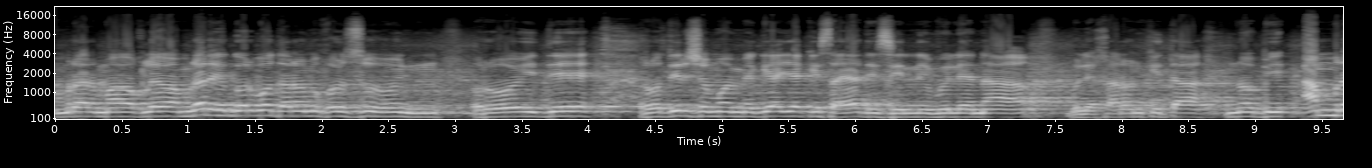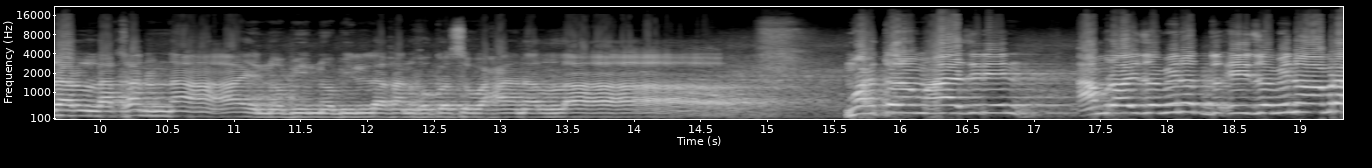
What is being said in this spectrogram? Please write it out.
আমরার মা হলেও আমরা রে গর্ব ধারণ করছুন। রই দে, রদির সময় মেঘে আইয়া কি ছায়া দিছিল নি বলে না? বলে কারণ কিতা নবী আমরার লাখান নাই, নবী নবীর লাখান হক সুবাহান আল্লাহ মহতরম হাজিরিন আমরা ওই জমিন এই জমিনও আমরা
